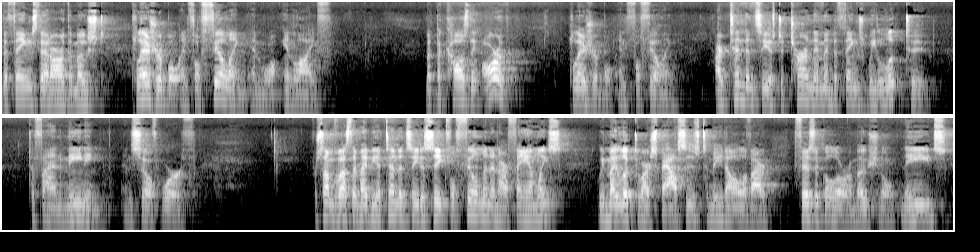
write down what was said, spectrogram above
the things that are the most pleasurable and fulfilling in, life. But because they are pleasurable and fulfilling, our tendency is to turn them into things we look to to find meaning and self worth. For some of us, there may be a tendency to seek fulfillment in our families. We may look to our spouses to meet all of our physical or emotional needs,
